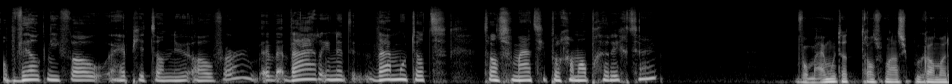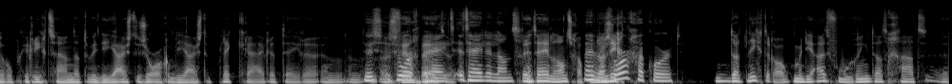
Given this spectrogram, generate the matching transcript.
Op welk niveau heb je het dan nu over? Eh, wa- Waar, in het, waar moet dat transformatieprogramma op gericht zijn? Voor mij moet dat transformatieprogramma erop gericht zijn dat we de juiste zorg op de juiste plek krijgen tegen een, een, Dus een veel zorgbreed, beter- het hele landschap. Het hele landschap. We hebben daar een ligt, zorgakkoord. dat ligt er ook, maar die uitvoering dat gaat eh,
